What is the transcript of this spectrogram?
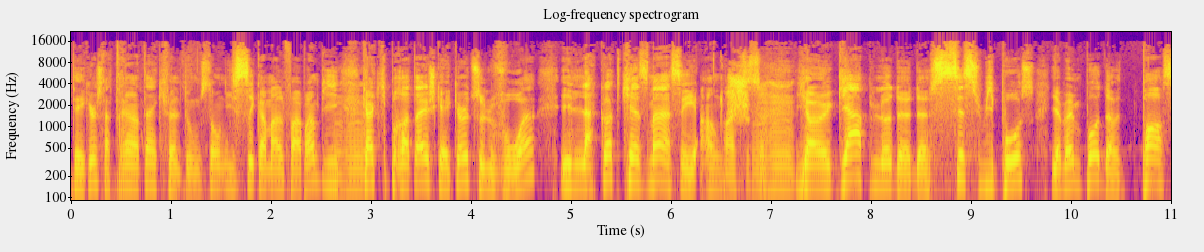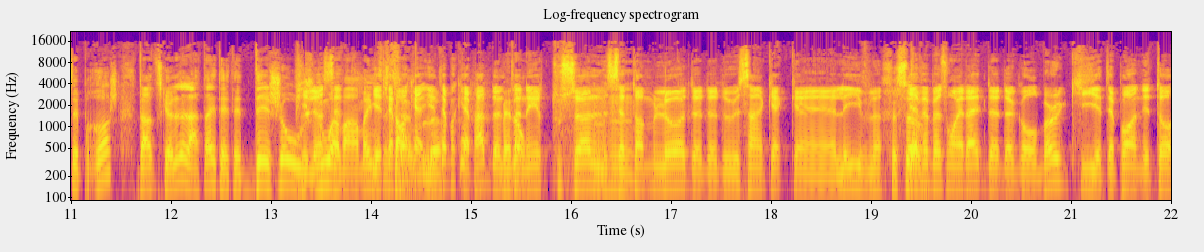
Taker, ça fait 30 ans qu'il fait le tombstone. Il sait comment le faire prendre. Puis Mhm. quand il protège quelqu'un, tu le vois, il l'accote quasiment à ses hanches. Ouais. Il y a un gap là, de, de 6-8 pouces. Il y a même pas de pas assez proche. Tandis que là, la tête était déjà au là, genou avant même il, était pas, il là. était pas capable de le non. tenir tout seul, Mhm. cet homme-là de, de 200 quelques euh, livres. là. C'est ça. Il avait besoin d'aide de, de Goldberg qui était pas en état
